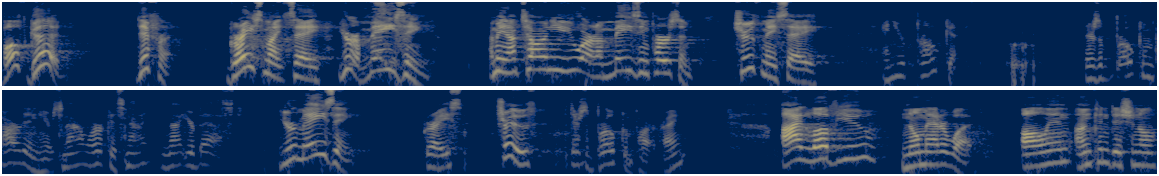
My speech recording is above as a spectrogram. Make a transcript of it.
Both good, different. Grace might say, You're amazing. I mean, I'm telling you, you are an amazing person. Truth may say, And you're broken. There's a broken part in here. It's not work. It's not, not your best. You're amazing. Grace, truth, but there's a broken part, right? I love you no matter what. All in, unconditional,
